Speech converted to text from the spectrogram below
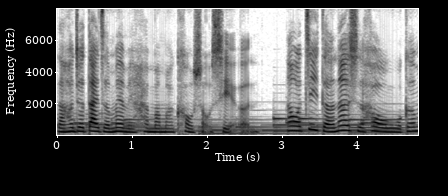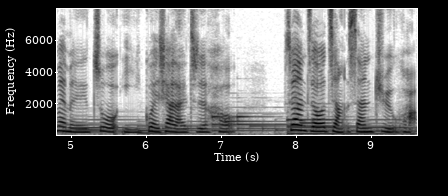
然后就带着妹妹和妈妈叩首谢恩。那我记得那时候我跟妹妹坐椅跪下来之后，虽然只有讲三句话，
